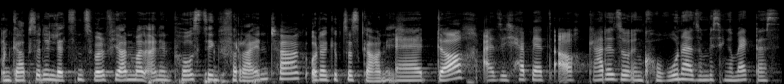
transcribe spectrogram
Und gab es in den letzten zwölf Jahren mal einen Posting-freien Tag oder gibt es das gar nicht? Äh, doch, also ich habe jetzt auch gerade so in Corona so ein bisschen gemerkt, dass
